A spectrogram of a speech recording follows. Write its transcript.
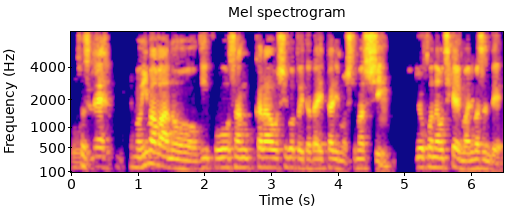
そうですね。も今はあの銀行さんからお仕事いただいたりもしてますし、うん、良好なお付き合いもありますんで、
